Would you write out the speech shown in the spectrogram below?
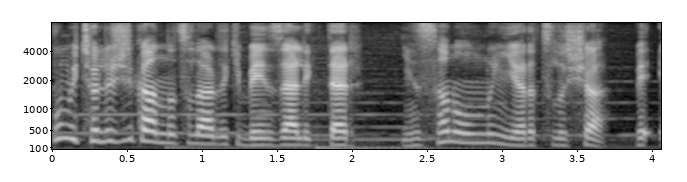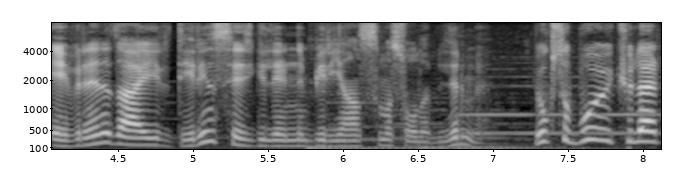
Bu mitolojik anlatılardaki benzerlikler insanoğlunun yaratılışa ve evrene dair derin sezgilerinin bir yansıması olabilir mi? Yoksa bu öyküler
